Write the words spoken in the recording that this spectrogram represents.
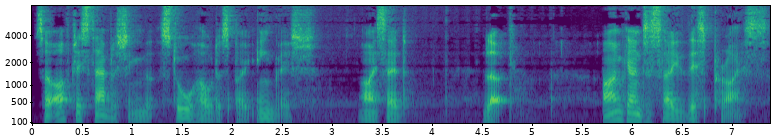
So after establishing that the stallholder spoke English, I said, Look, I'm going to say this price.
